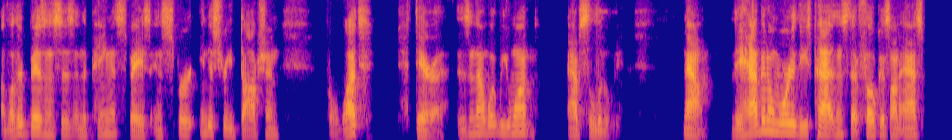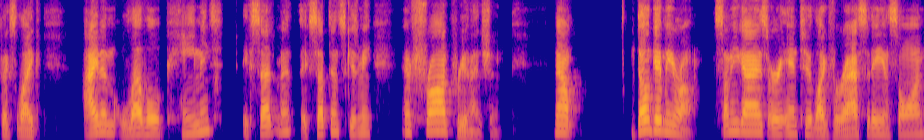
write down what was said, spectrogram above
of other businesses in the payment space and spur industry adoption for what? Hedera. Isn't that what we want? Absolutely. Now, they have been awarded these patents that focus on aspects like item level payment acceptance, acceptance, excuse me, and fraud prevention. Now, don't get me wrong. Some of you guys are into like Verasity and so on.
